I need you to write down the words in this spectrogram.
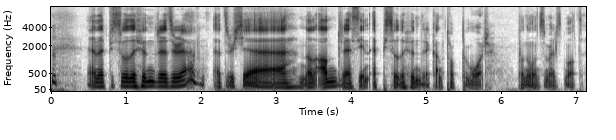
en episode 100, tror jeg. Jeg tror ikke noen andre sin episode 100 kan toppe vår på noen som helst måte.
